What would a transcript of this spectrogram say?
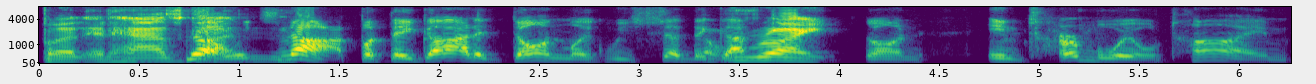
but it has no gotten it's not but they got it done like we said they got it right. done in turmoil time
